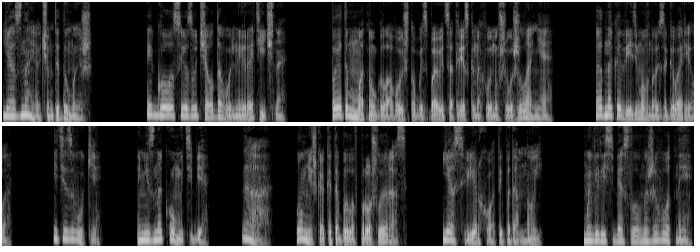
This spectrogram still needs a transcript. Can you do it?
«Я знаю, о чем ты думаешь и голос ее звучал довольно эротично. Поэтому мотнул головой, чтобы избавиться от резко нахлынувшего желания. Однако ведьма вновь заговорила. «Эти звуки, они знакомы тебе. Да, помнишь, как это было в прошлый раз? Я сверху, а ты подо мной. Мы вели себя словно животные,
